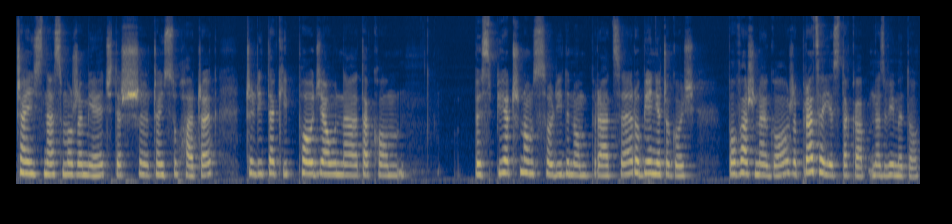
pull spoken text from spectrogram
część z nas może mieć, też y, część słuchaczek, czyli taki podział na taką bezpieczną, solidną pracę, robienie czegoś poważnego, że praca jest taka, nazwijmy to,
